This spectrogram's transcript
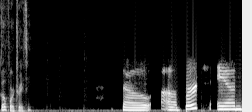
Go for it, Tracy. So uh, Bert and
